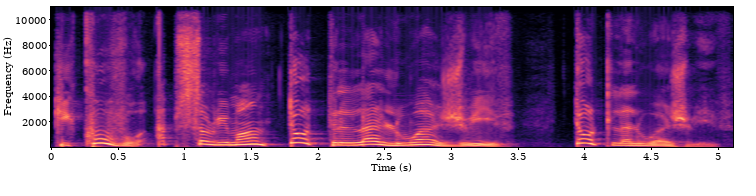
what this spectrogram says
qui couvre absolument toute la loi juive. Toute la loi juive.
